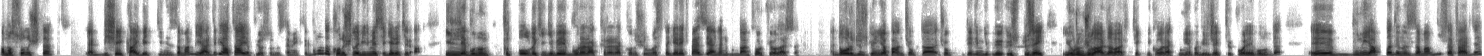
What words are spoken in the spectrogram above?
Ama sonuçta yani bir şey kaybettiğiniz zaman bir yerde bir hata yapıyorsunuz demektir. Bunun da konuşulabilmesi gerekir. İlle bunun futboldaki gibi vurarak kırarak konuşulması da gerekmez yani hani bundan korkuyorlarsa. Yani doğru düzgün yapan çok daha çok dediğim gibi üst düzey yorumcular da var. Teknik olarak bunu yapabilecek Türk voleybolunda. E, bunu yapmadığınız zaman bu sefer de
